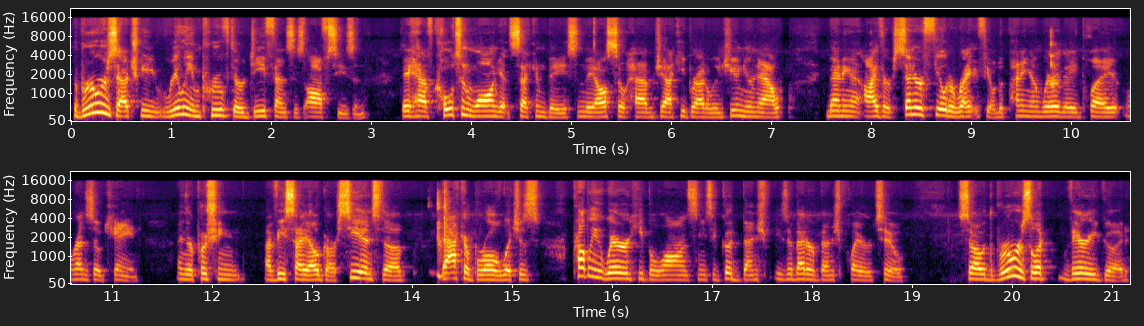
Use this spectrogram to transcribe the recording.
the Brewers actually really improved their defense this offseason. They have Kolten Wong at second base, and they also have Jackie Bradley Jr. now manning either center field or right field, depending on where they play Renzo Cain. And they're pushing Avisail Garcia into the backup role, which is probably where he belongs. And he's a good bench, he's a better bench player, too. So the Brewers look very good.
